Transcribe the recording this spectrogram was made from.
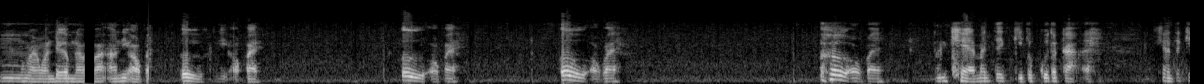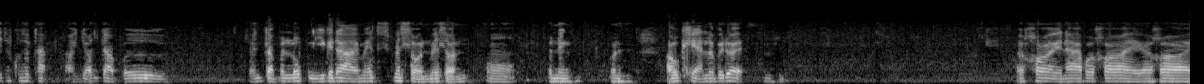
อืมแหว่งเหมือนเดิมแล้ววะอานี่ออกไป เออนี่ออกไป เออออกไป เออออกไป เออออกไป มันแขนมันจะกีตะกุตะกะเลยแขนตะกีตะกุตะกะเอาย้อนกลับเออย้อนกลับเป็นลบอย่างนี้ก็ได้ ไม่ไม่สนไม่สนอ๋ออันหนึ่งมันเอาแขนเราไปด้วยค่อยๆนะครับค่อยๆค่อย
